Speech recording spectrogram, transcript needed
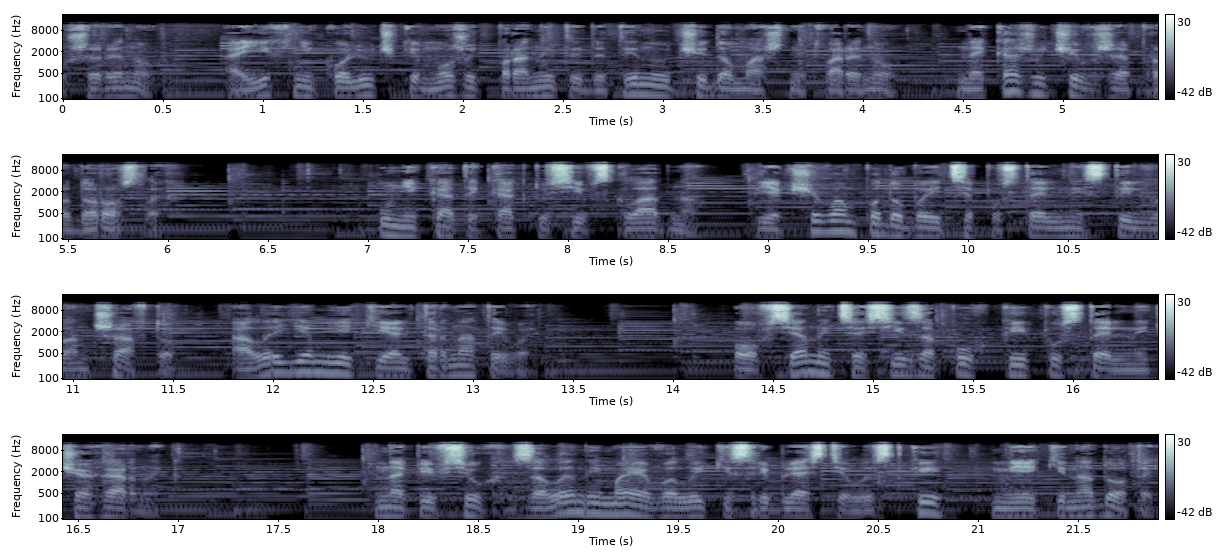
у ширину, а їхні колючки можуть поранити дитину чи домашню тварину, не кажучи вже про дорослих. Унікати кактусів складно, якщо вам подобається пустельний стиль ландшафту, але є м'які альтернативи. Овсяниця сіза пухкий пустельний чагарник. Напівсюх зелений має великі сріблясті листки, м'які на дотик.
